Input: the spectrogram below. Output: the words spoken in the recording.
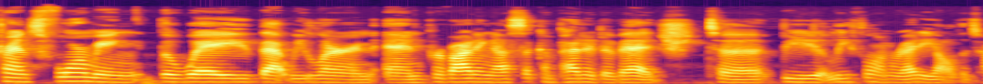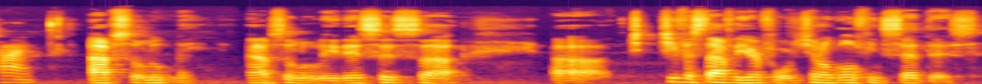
transforming the way that we learn and providing us a competitive edge to be lethal and ready all the time. Absolutely. Absolutely. This is uh, uh, Chief of Staff of the Air Force, General Goldfein, said this.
